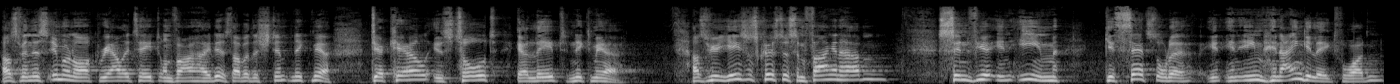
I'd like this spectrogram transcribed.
als wenn es immer noch Realität und Wahrheit ist. Aber das stimmt nicht mehr. Der Kerl ist tot, er lebt nicht mehr. Als wir Jesus Christus empfangen haben, sind wir in ihm gesetzt oder in, in ihm hineingelegt worden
